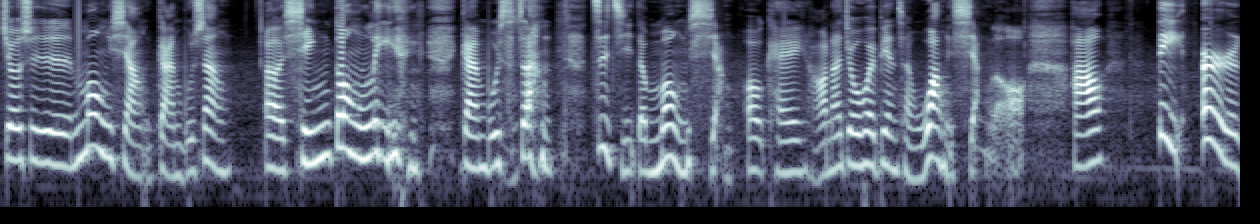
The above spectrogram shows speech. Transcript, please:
就是梦想赶不上呃，行动力 赶不上自己的梦想，OK，好，那就会变成妄想了哦。好，第二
